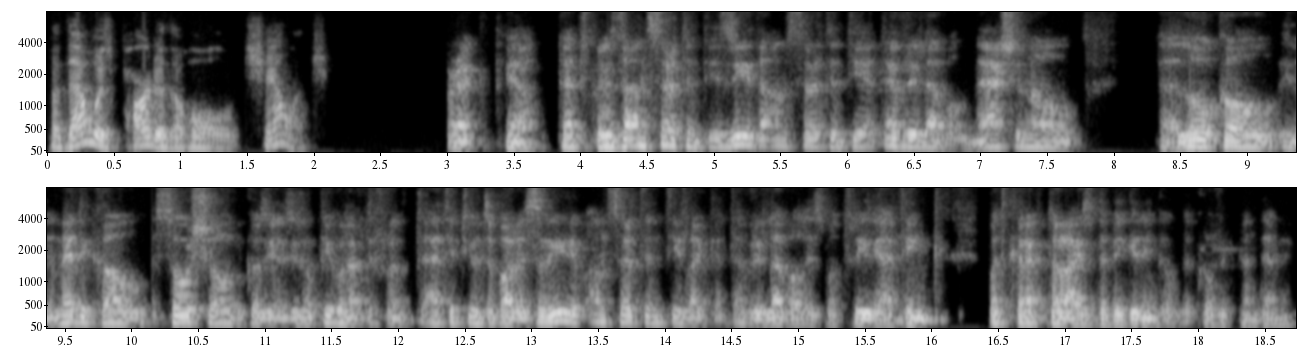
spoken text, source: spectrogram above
But that was part of the whole challenge. Correct. Yeah, that's because uncertainty is really the uncertainty at every level, national, uh, local, you know, medical, social, because you know people have different attitudes about it. So really, uncertainty, like at every level, is what really I think what characterized the beginning of the COVID pandemic.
